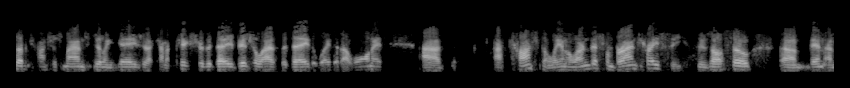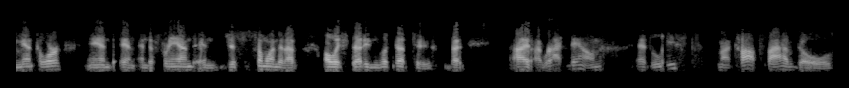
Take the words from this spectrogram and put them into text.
subconscious mind still engaged. I kind of picture the day, visualize the day the way that I want it. I, I constantly, and I learned this from Brian Tracy, who's also um, been a mentor and, and, and a friend and just someone that I've always studied and looked up to. But I, I write down at least my top five goals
